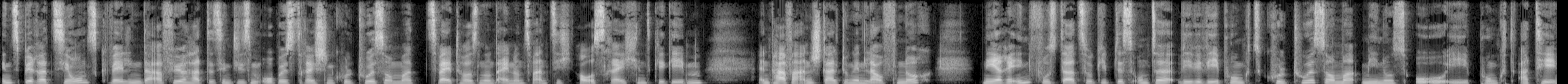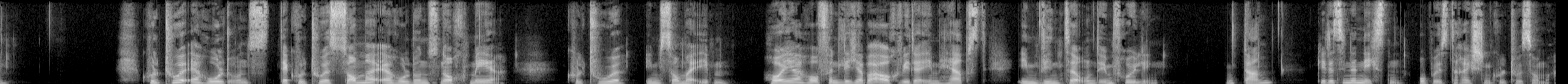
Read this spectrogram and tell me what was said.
Inspirationsquellen dafür hat es in diesem oberösterreichischen Kultursommer 2021 ausreichend gegeben. Ein paar Veranstaltungen laufen noch. Nähere Infos dazu gibt es unter www.kultursommer-ooe.at. Kultur erholt uns, der Kultursommer erholt uns noch mehr. Kultur im Sommer eben. Heuer hoffentlich aber auch wieder im Herbst, im Winter und im Frühling. Und dann geht es in den nächsten oberösterreichischen Kultursommer.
